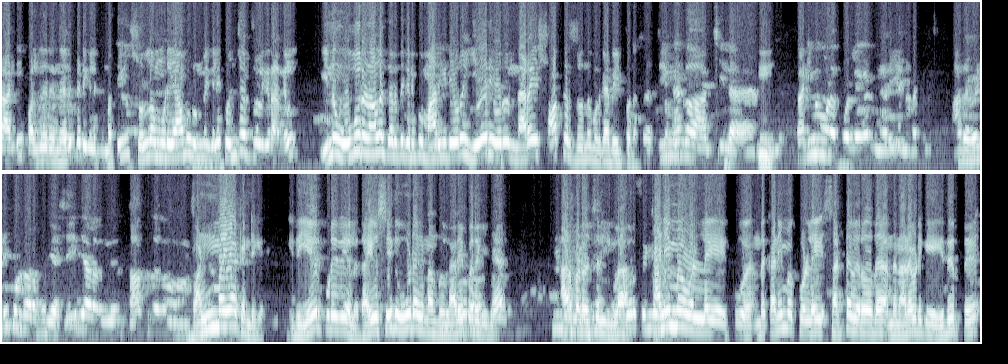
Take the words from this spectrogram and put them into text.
தாண்டி பல்வேறு நெருக்கடிகளுக்கு மத்தியில் சொல்ல முடியாமல் உண்மைகளை கொஞ்சம் சொல்கிறார்கள். இன்னும் ஒவ்வொரு நாளும் கருத்து கணிப்பு மாறிக்கிட்டே வரும். ஏறி வரும். நிறைய ஷாக்கர்ஸ் வந்து உங்களுக்காக வெயிட் பண்ணுங்க திமுக ஆட்சியில. கனிம வள கொள்ளைகள் நிறைய நடக்குது. அதை வெளிக்கொண்டு வரக்கூடிய செய்தியாளர்கள் தாக்குதலும் வன்மையா கண்டிக்கிறேன் இது ஏற்புடையதே இல்லை. தயவு செய்து ஊடக நண்பர்கள் நிறைய பேர் இருக்கீங்க. ஆர்ப்பாட்டம் வச்சிருக்கீங்களா? கனிம கொள்ளையை கு- இந்த கனிம கொள்ளை சட்டவிரோத அந்த நடவடிக்கையை எதிர்த்து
